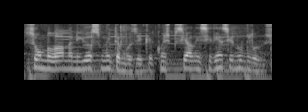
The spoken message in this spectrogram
Sou um melómano e ouço muita música, com especial incidência no blues.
